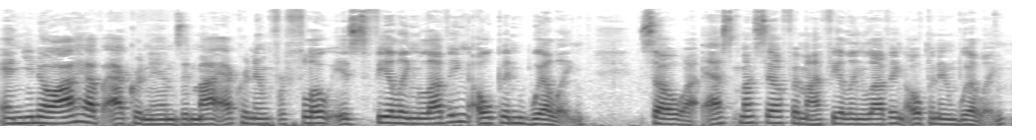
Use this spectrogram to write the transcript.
And you know, I have acronyms, and my acronym for flow is feeling loving, open, willing. So I ask myself, am I feeling loving, open, and willing?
